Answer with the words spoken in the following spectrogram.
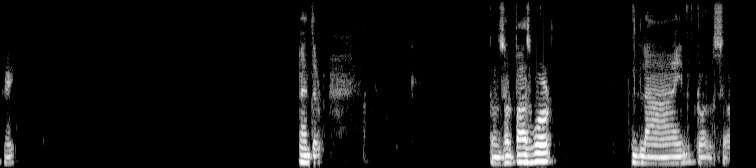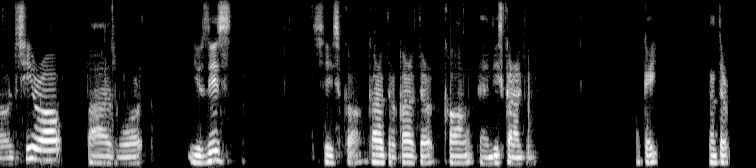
okay. Enter. Console password. Line console zero. Password. Use this. Cisco character character con and this character. Okay. Enter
